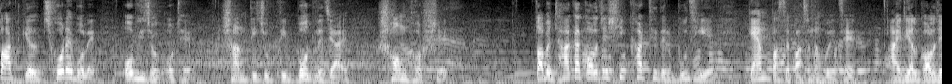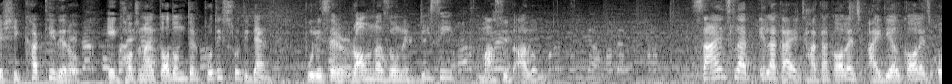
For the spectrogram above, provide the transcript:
পাটকেল ছড়ে বলে অভিযোগ ওঠে। শান্তি চুক্তি বদলে যায় সংঘর্ষে। তবে ঢাকা কলেজের শিক্ষার্থীদের বুঝিয়ে ক্যাম্পাসে পাঠানো হয়েছে। আইডিয়াল কলেজের শিক্ষার্থীদেরও এই ঘটনায় তদন্তের প্রতিশ্রুতি দেন পুলিশের রমনা জোনের DC Masud Alam. Science lab এলাকায় ঢাকা কলেজ, আইডিয়াল কলেজ ও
